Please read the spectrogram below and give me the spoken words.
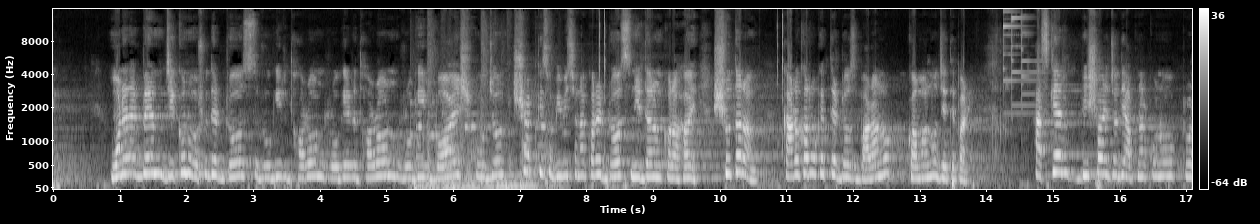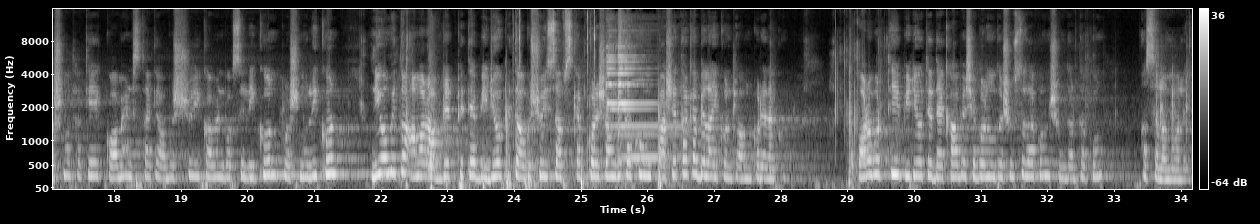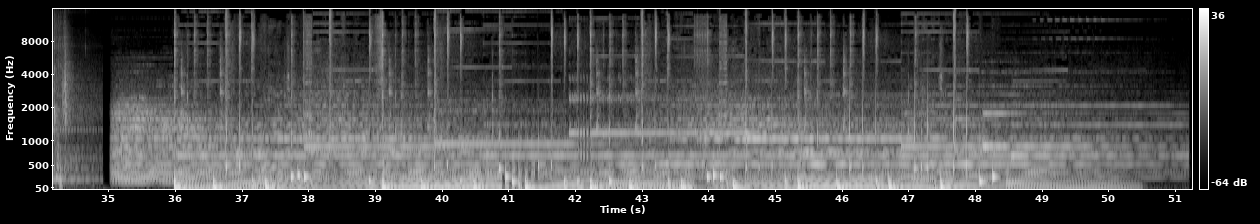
মনে রাখবেন যে কোনো ওষুধের ডোজ, রোগীর ধরন, রোগের ধরন, রোগীর বয়স, ওজন সব কিছু বিবেচনা করে ডোজ নির্ধারণ করা হয়। সুতরাং কারও কারও ক্ষেত্রে ডোজ বাড়ানো, কমানো যেতে পারে। আজকের বিষয় যদি আপনার কোনো প্রশ্ন থাকে কমেন্টস থাকে, অবশ্যই কমেন্ট বক্সে লিখুন, প্রশ্ন লিখুন। নিয়মিত আমার আপডেট পেতে ভিডিও পেতে অবশ্যই সাবস্ক্রাইব করে সঙ্গে থাকুন। পাশে থাকা বেল আইকনটি অন করে রাখুন। পরবর্তী ভিডিওতে দেখা হবে সে পর্যন্ত সুস্থ থাকুন সুন্দর থাকুন। আসসালামু আলাইকুম।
